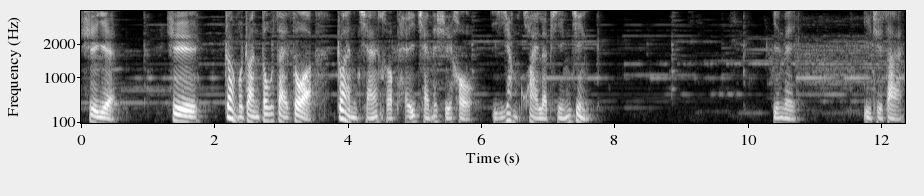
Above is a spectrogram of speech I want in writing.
事业是赚不赚都在做，赚钱和赔钱的时候一样快乐平静，因为一直在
